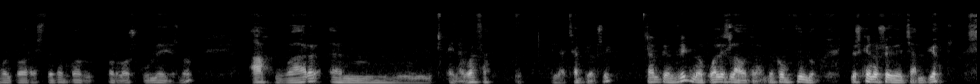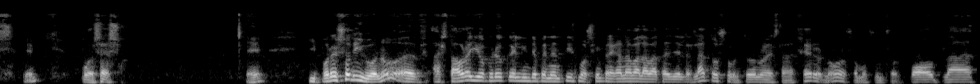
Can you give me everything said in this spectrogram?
con todo respeto por, por los culés, ¿no? a jugar en la UEFA, en la Champions League. Champions League, no, ¿cuál es la otra? Me confundo. Yo es que no soy de Champions. ¿eh? Pues eso. ¿eh? Y por eso digo, ¿no? Hasta ahora yo creo que el independentismo siempre ganaba la batalla del relato, sobre todo en el extranjero, ¿no? Somos un sol popla,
